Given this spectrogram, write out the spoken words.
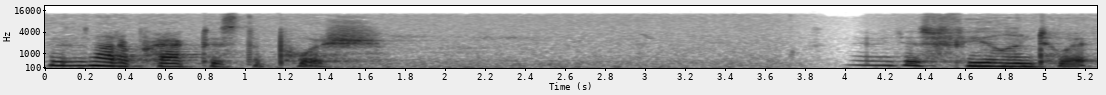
This is not a practice to push. Maybe just feel into it.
